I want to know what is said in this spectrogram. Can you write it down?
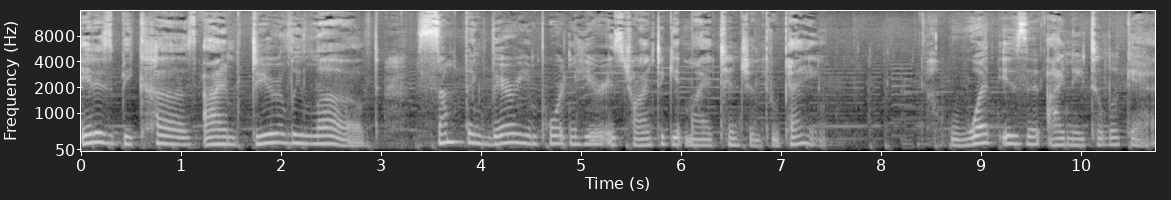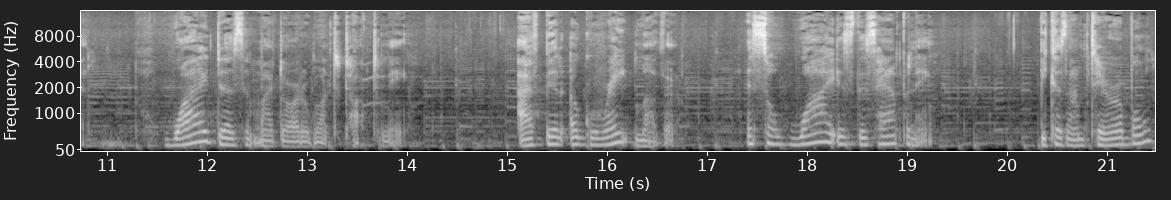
It is because I'm dearly loved. Something very important here is trying to get my attention through pain. What is it I need to look at? Why doesn't my daughter want to talk to me? I've been a great mother. And so, why is this happening? Because I'm terrible?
